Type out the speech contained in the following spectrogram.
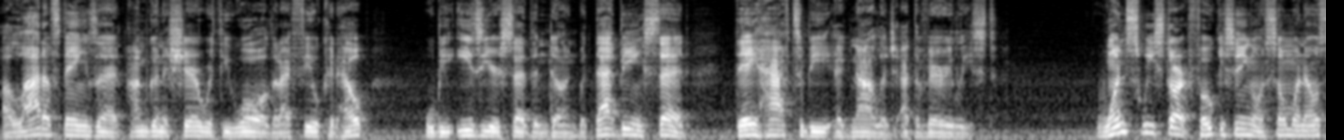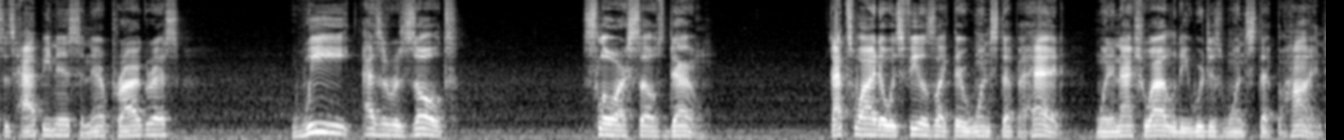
a lot of things that I'm going to share with you all that I feel could help will be easier said than done. But that being said, they have to be acknowledged at the very least. Once we start focusing on someone else's happiness and their progress, we, as a result, slow ourselves down. That's why it always feels like they're one step ahead, when in actuality, we're just one step behind.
